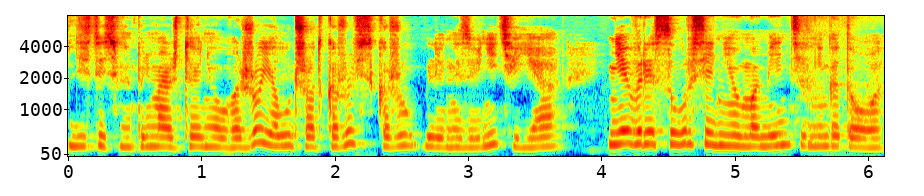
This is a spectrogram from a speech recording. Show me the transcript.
действительно понимаю, что я не увожу, я лучше откажусь и скажу, блин, извините, я не в ресурсе, не в моменте, не готова.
